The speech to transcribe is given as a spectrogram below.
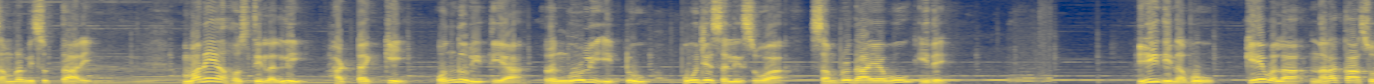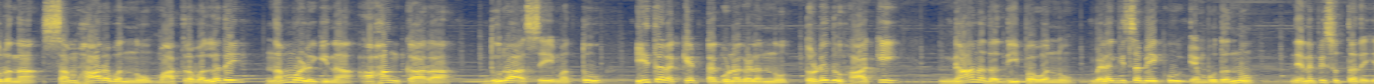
ಸಂಭ್ರಮಿಸುತ್ತಾರೆ. ಮನೆಯ ಹೊಸ್ತಿಲಲ್ಲಿ ಹಟ್ಟಕ್ಕಿ ಒಂದು ರೀತಿಯ ರಂಗೋಲಿ ಇಟ್ಟು ಪೂಜೆ ಸಲ್ಲಿಸುವ ಸಂಪ್ರದಾಯವೂ ಇದೆ. ಈ ದಿನವು ಕೇವಲ ನರಕಾಸುರನ ಸಂಹಾರವನ್ನು ಮಾತ್ರವಲ್ಲದೆ ನಮ್ಮೊಳಗಿನ ಅಹಂಕಾರ, ದುರಾಸೆ ಮತ್ತು ಇತರ ಕೆಟ್ಟ ಗುಣಗಳನ್ನು ತೊಡೆದು ಹಾಕಿ ಜ್ಞಾನದ ದೀಪವನ್ನು ಬೆಳಗಿಸಬೇಕು ಎಂಬುದನ್ನು ನೆನಪಿಸುತ್ತದೆ.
